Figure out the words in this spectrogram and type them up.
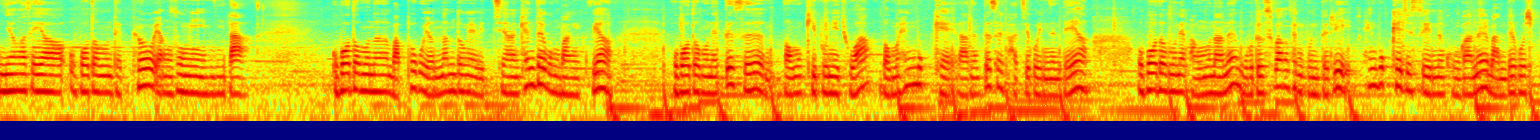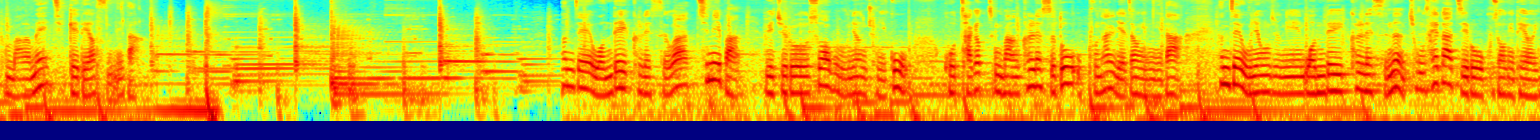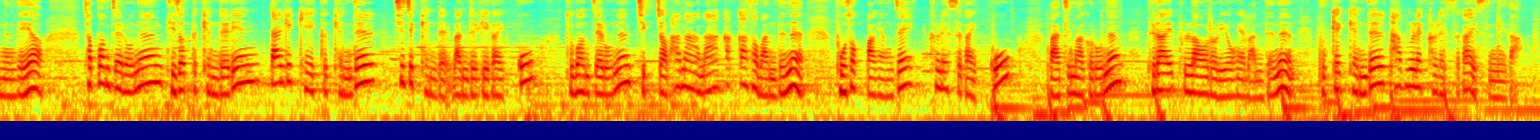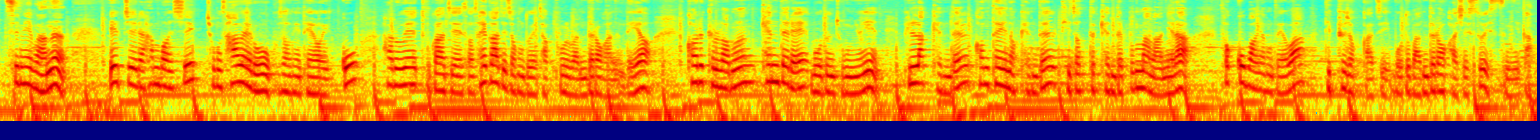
안녕하세요. 오버더문 대표 양송이입니다. 오버더문은 마포구 연남동에 위치한 캔들 공방이고요. 오버더문의 뜻은 너무 기분이 좋아, 너무 행복해 라는 뜻을 가지고 있는데요. 오버더문에 방문하는 모든 수강생분들이 행복해질 수 있는 공간을 만들고 싶은 마음에 짓게 되었습니다. 현재 원데이 클래스와 취미반 위주로 수업을 운영 중이고 곧 자격증반 클래스도 오픈할 예정입니다. 현재 운영 중인 원데이 클래스는 총세 가지로 구성이 되어 있는데요. 첫 번째로는 디저트 캔들인 딸기 케이크 캔들, 치즈 캔들 만들기가 있고 두 번째로는 직접 하나하나 깎아서 만드는 보석 방향제 클래스가 있고 마지막으로는 드라이 플라워를 이용해 만드는 부케 캔들 타블렛 클래스가 있습니다. 취미반은 일주일에 한 번씩 총 4회로 구성이 되어 있고 하루에 두 가지에서 세 가지 정도의 작품을 만들어 가는데요. 커리큘럼은 캔들의 모든 종류인 필라 캔들, 컨테이너 캔들, 디저트 캔들 뿐만 아니라 석고 방향제와 디퓨저까지 모두 만들어 가실 수 있습니다.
